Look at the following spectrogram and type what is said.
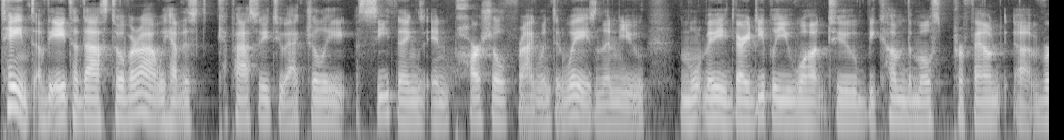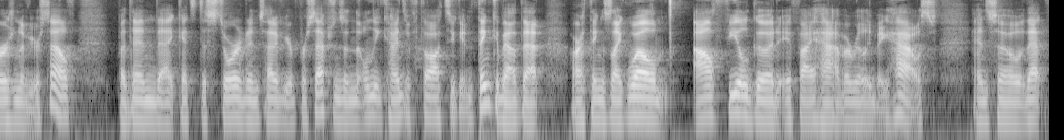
taint of the Eitz HaDaas Tov V'Ra, we have this capacity to actually see things in partial, fragmented ways. And then you, maybe very deeply, you want to become the most profound uh, version of yourself. But then that gets distorted inside of your perceptions. And the only kinds of thoughts you can think about that are things like, well, I'll feel good if I have a really big house. And so that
